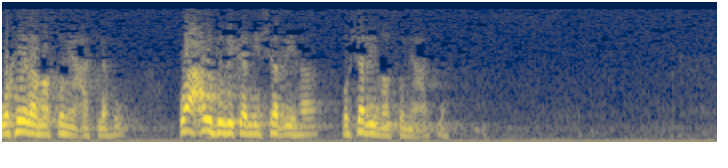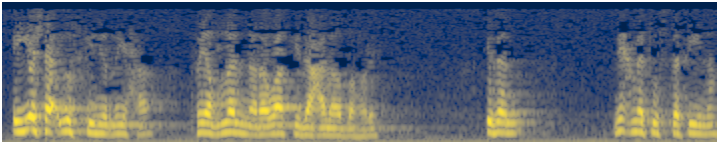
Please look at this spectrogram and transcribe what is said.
وخير ما صنعت له وأعوذ بك من شرها وشر ما صنعت له. إن يشأ يسكن الريح فيظللن رواكد على ظهره. إذا نعمة السفينة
